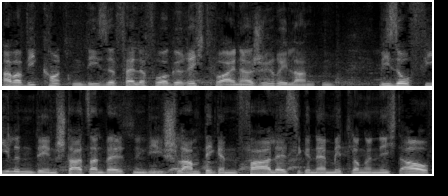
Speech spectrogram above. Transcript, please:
Aber wie konnten diese Fälle vor Gericht vor einer Jury landen? Wieso fielen den Staatsanwälten die schlampigen, fahrlässigen Ermittlungen nicht auf?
